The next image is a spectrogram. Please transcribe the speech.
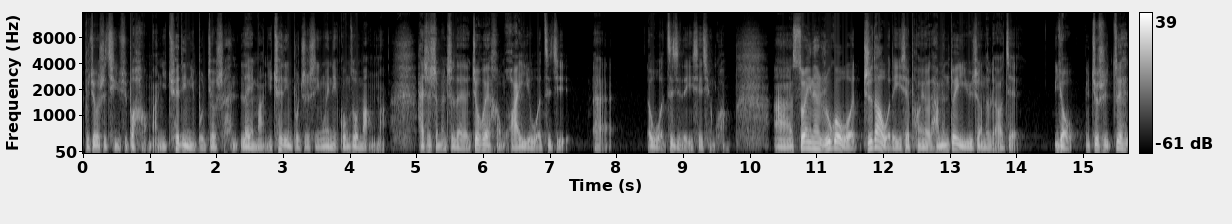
不就是情绪不好吗？你确定你不就是很累吗？你确定不只是因为你工作忙吗？还是什么之类的？就会很怀疑我自己。呃，我自己的一些情况啊，所以呢，如果我知道我的一些朋友他们对抑郁症的了解有，就是最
